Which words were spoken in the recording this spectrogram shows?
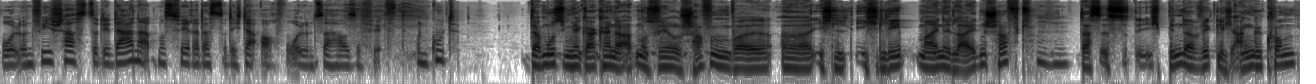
wohl und wie schaffst du dir da eine Atmosphäre, dass du dich da auch wohl und zu Hause fühlst und gut? Da muss ich mir gar keine Atmosphäre schaffen, weil äh, ich, ich lebe meine Leidenschaft. Mhm. Das ist, ich bin da wirklich angekommen.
